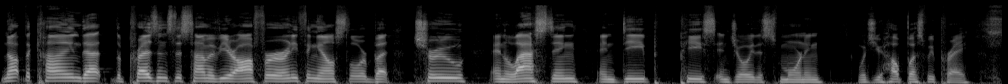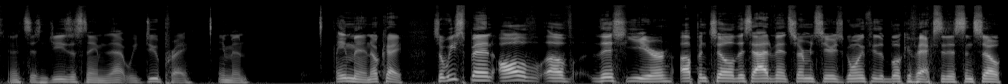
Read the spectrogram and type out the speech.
not the kind that the presents this time of year offer or anything else, Lord, but true and lasting and deep peace and joy this morning. Would you help us, we pray? And it's in Jesus' name that we do pray. Amen. Amen. Okay, so we spent all of this year up until this Advent sermon series going through the book of Exodus. And so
